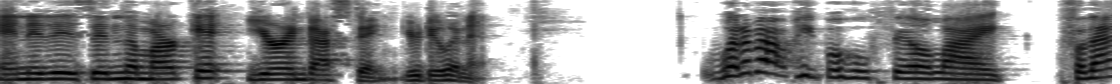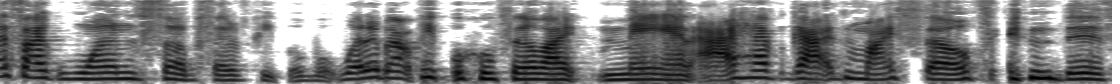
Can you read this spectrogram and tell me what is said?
and it is in the market, you're investing, you're doing it. What about people who feel like, so that's like one subset of people, but what about people who feel like, man, I have gotten myself in this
